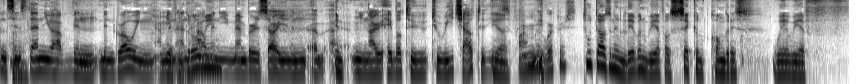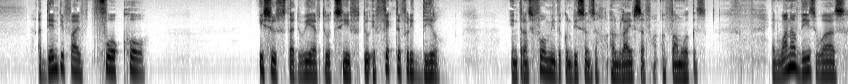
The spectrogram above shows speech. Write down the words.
And since uh, then, you have been been growing. I mean, and how many members are you? In, um, uh, In- I mean, are you able to to reach out to these Yeah. farm workers? 2011, we have our second Congress where we have identified four core issues that we have to achieve to effectively deal in transforming the conditions of, of lives of, of farm workers. And one of these was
